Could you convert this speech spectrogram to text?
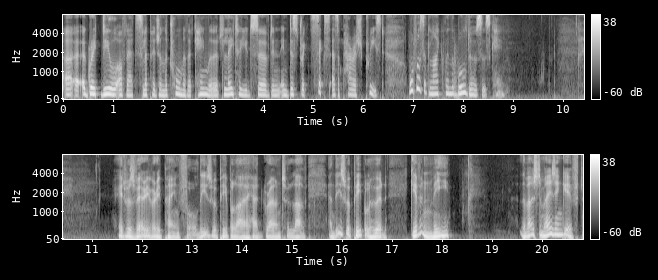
uh, a great deal of that slippage and the trauma that came with it. Later, you'd served in, in District Six as a parish priest. What was it like when the bulldozers came? It was very, very painful. These were people I had grown to love, and these were people who had given me the most amazing gift.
